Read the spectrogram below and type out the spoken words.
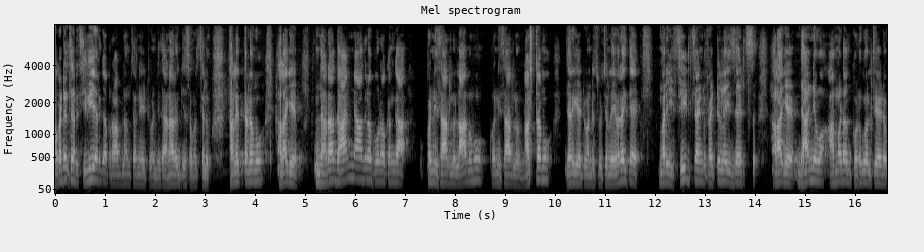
ఒకటేసారి సివియర్గా ప్రాబ్లమ్స్ అనేటువంటిది అనారోగ్య సమస్యలు తలెత్తడము. అలాగే ధనధాన్యాదుల పూర్వకంగా కొన్నిసార్లు లాభము కొన్నిసార్లు నష్టము జరిగేటువంటి సూచనలు. ఎవరైతే మరి సీడ్స్ అండ్ ఫెర్టిలైజర్స్ అలాగే ధాన్యం అమ్మడం కొనుగోలు చేయడం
